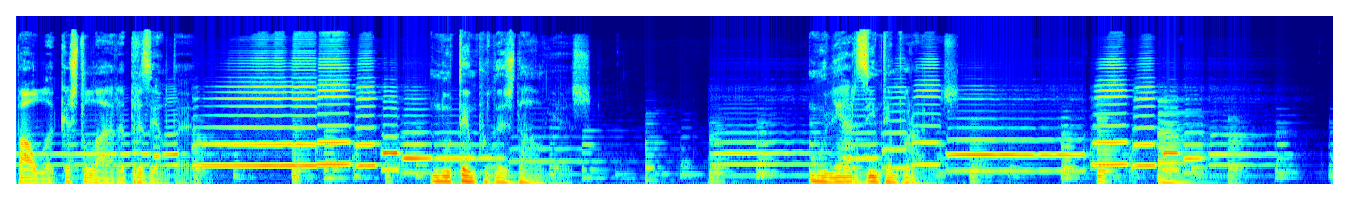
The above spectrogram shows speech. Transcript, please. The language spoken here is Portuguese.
Paula Castelar apresenta No Tempo das Dálias Mulheres Intemporais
